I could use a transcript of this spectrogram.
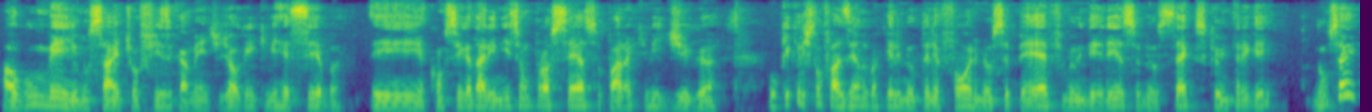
algum meio no site ou fisicamente de alguém que me receba e consiga dar início a um processo para que me diga o que, que eles estão fazendo com aquele meu telefone, meu CPF, meu endereço, meu sexo que eu entreguei? Não sei.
